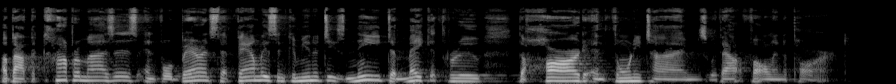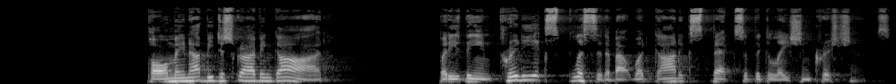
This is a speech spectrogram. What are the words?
about the compromises and forbearance that families and communities need to make it through the hard and thorny times without falling apart. Paul may not be describing God, but he's being pretty explicit about what God expects of the Galatian Christians.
